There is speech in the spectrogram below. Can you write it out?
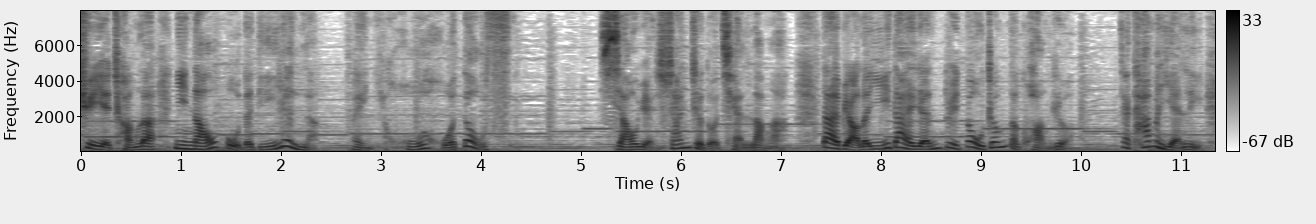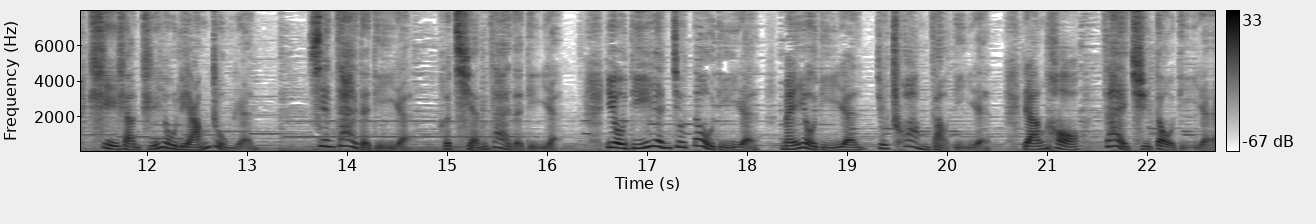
却也成了你脑补的敌人了，被你活活斗死。萧远山这朵前浪啊，代表了一代人对斗争的狂热。在他们眼里，世上只有两种人：现在的敌人和潜在的敌人。有敌人就斗敌人，没有敌人就创造敌人，然后再去斗敌人。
